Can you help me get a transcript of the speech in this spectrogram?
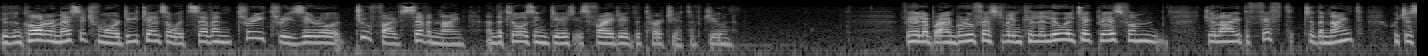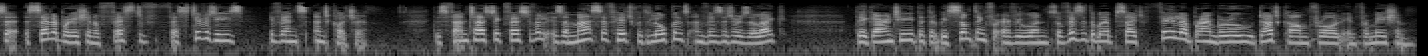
You can call or message for more details 087 330 2579 and the closing date is Friday the 30th of June. Féile Brian Boru Festival in Killaloe will take place from July the 5th to the 9th, which is a celebration of festive festivities, events and culture. This fantastic festival is a massive hit with locals and visitors alike. They guarantee that there'll be something for everyone, so visit the website felabrianboru.com for all information.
